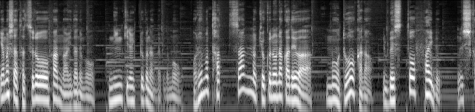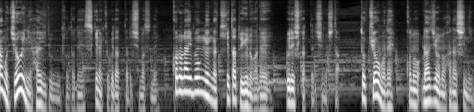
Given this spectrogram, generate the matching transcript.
山下達郎ファンの間でも人気の一曲なんだけども、俺もたっつぁんの曲の中では、もうどうかな。ベスト5。しかも上位に入るほどね、好きな曲だったりしますね。このライブ音源が聴けたというのがね、嬉しかったりしました。と今日もね、このラジオの話に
